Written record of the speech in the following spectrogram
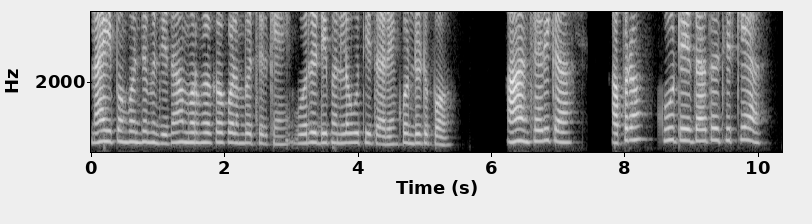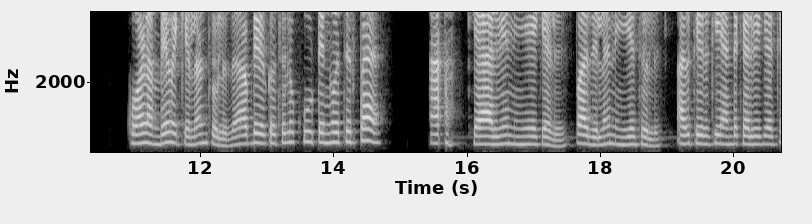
நான் இப்போ கொஞ்சம் மிஞ்சி தான் முருங்கைக்காய் குழம்பு வச்சுருக்கேன். ஒரு டிஃபனில் ஊற்றி தரேன். கொண்டுட்டு போ. ஆ சரிக்கா. அப்புறம் கூட்டு ஏதாவது வச்சிருக்கியா? குழம்பே வைக்கலன்னு சொல்லுது. அப்படி இருக்க சொல்ல கூட்டு எங்கே வச்சுருப்ப? கேள்வி நீயே கேளு. பதிலாம் நீயே சொல்லு. அதுக்கு இருக்கு என்கிட்ட கேள்வி கேட்க?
